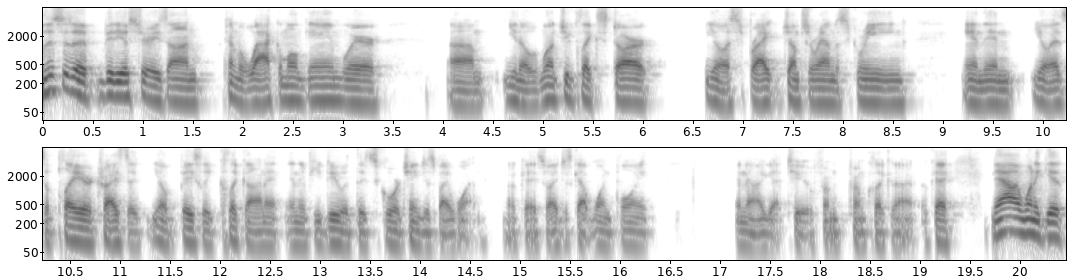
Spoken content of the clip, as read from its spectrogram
this is a video series on kind of a whack-a-mole game where, um, you know, once you click start, you know, a sprite jumps around the screen, and then you know, as a player tries to, you know, basically click on it, and if you do it, the score changes by one. Okay, so I just got one point, and now I got two from from clicking on it. Okay, now I want to get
